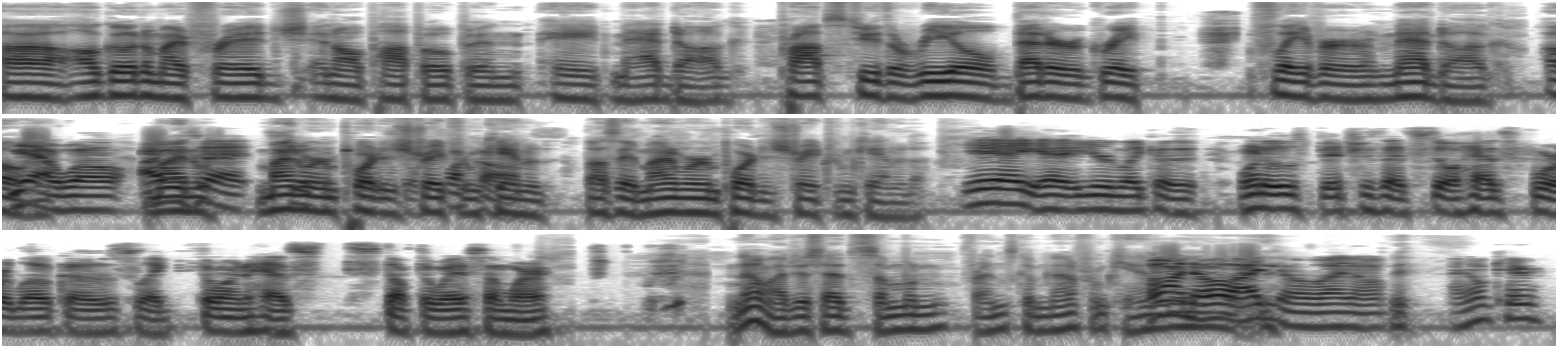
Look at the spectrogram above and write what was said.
Uh, I'll go to my fridge and I'll pop open a Mad Dog. Props to the real, better grape flavor Mad Dog. Oh, yeah, well, I mine, was at mine were imported straight from off. Canada. I'll say mine were imported straight from Canada. Yeah, yeah, you're like a one of those bitches that still has Four Lokos, like Thorn has stuffed away somewhere. No, I just had someone friends come down from Canada. Oh, I know, I know, I know. I don't care.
